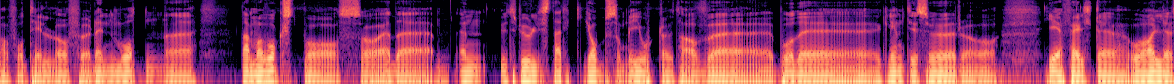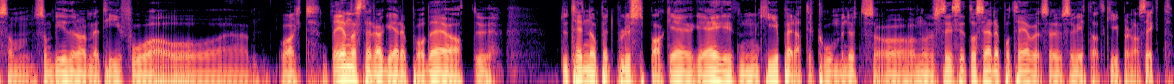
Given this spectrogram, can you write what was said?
har fått til, og for den måten uh, de har vokst på. Så er det en utrolig sterk jobb som blir gjort ut av uh, både Glimt i sør og J-feltet og alle som, som, bidrar med TIFO-er og, uh, og, alt. Det eneste jeg reagerer på, det er at du, du tenner opp et pluss bak Jeg er en keeper etter to minutter. Så når du sitter og ser det på TV, så er det så vidt at keeperen har sikt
